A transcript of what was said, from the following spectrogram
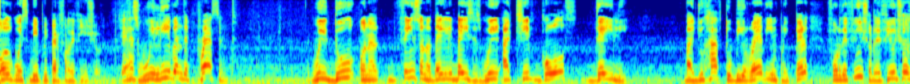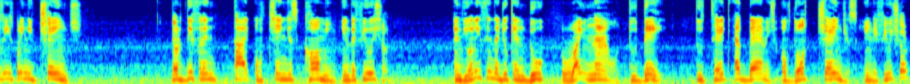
always be prepared for the future. Yes, we live in the present. We do on a, things on a daily basis. We achieve goals daily. But you have to be ready and prepared for the future. The future is bringing change. There are different type of changes coming in the future. And the only thing that you can do right now, today, to take advantage of those changes in the future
